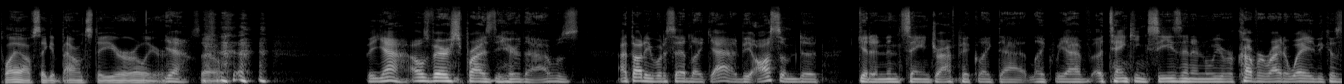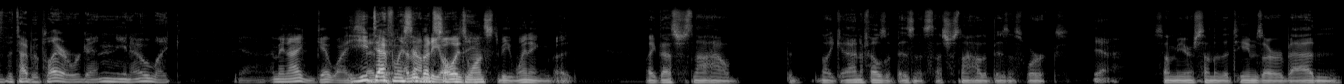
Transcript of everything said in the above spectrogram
playoffs, they get bounced a year earlier. Yeah. So But yeah, I was very surprised to hear that. I was I thought he would have said like, yeah, it'd be awesome to get an insane draft pick like that. Like we have a tanking season and we recover right away because of the type of player we're getting, you know, like yeah, I mean I get why He said definitely everybody always salty. wants to be winning, but like that's just not how the like NFL's a business. That's just not how the business works. yeah. Some years some of the teams are bad and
